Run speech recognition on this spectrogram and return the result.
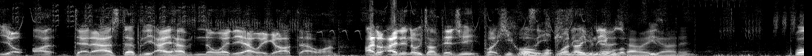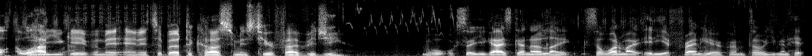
Yo, uh, dead ass deputy. I have no idea how he got that one. I don't. I didn't know he's on Vigi, but he was. wh- he's not even able knows to. how he he's- got it. well, we'll One have. you gave him it and it's about to cost him his tier 5 Vigi. Well, so you guys gonna like, so one of my idiot friend here gonna throw, you gonna hit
